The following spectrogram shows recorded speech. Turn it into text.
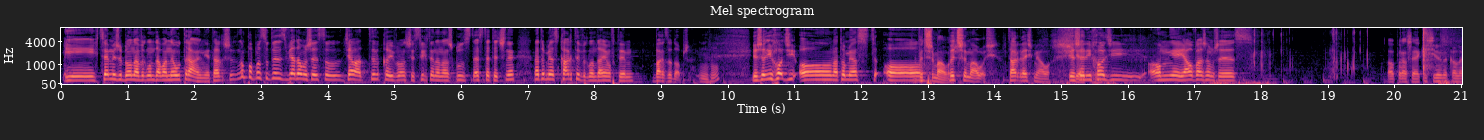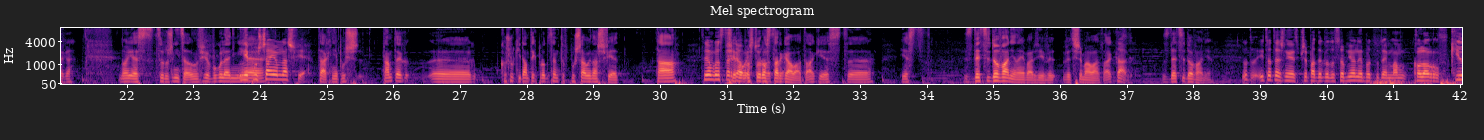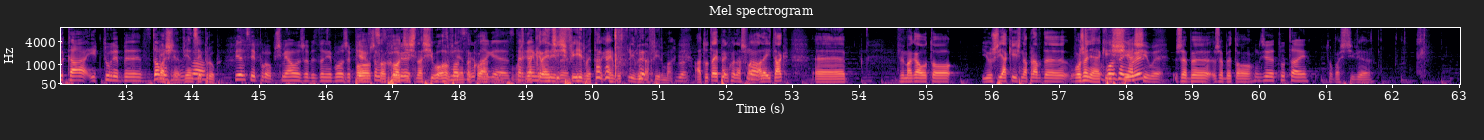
i chcemy, żeby ona wyglądała neutralnie, tak? No po prostu to jest wiadomo, że jest to działa tylko i wyłącznie stricte na nasz gust estetyczny, natomiast karty wyglądają w tym bardzo dobrze. Mhm. Jeżeli chodzi o natomiast o Wytrzymałość. wytrzymałość, targaj śmiało. Świetnie. Jeżeli chodzi o mnie, ja uważam, że jest o proszę, jaki silny kolega. No jest różnica, on się w ogóle nie... Nie, puszczają na szwie. Tak, nie pusz... Tamte e, koszulki tamtych producentów puszczały na szwie. Ta się roztargałeś po prostu roztargała, tak? Jest, e, jest zdecydowanie najbardziej wy, wytrzymała, tak? Tak. Zdecydowanie. No to, I to też nie jest przypadek odosobniony, bo tutaj mam kolorów kilka i który by w domu... Właśnie, więcej no, prób. Więcej prób, śmiało, żeby to nie było, że Po pierwszą co chodzić na siłownię, wzmocny- dokładnie. Tak jest, Można kręcić sliwy. firmy, targajmy sliwy na firmach. No. A tutaj pękły na szwa, No. ale i tak e, wymagało to już jakieś naprawdę włożenia jakiejś Włożenia siły, siły. Żeby, żeby to, Gdzie tutaj... to właściwie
